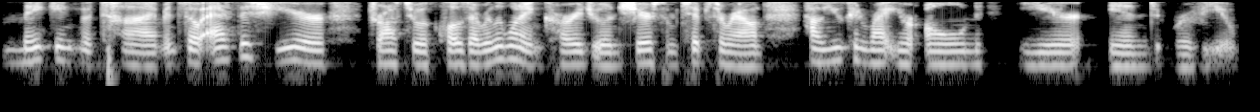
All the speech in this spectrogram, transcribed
Making the time. And so as this year draws to a close, I really want to encourage you and share some tips around how you can write your own year end review.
